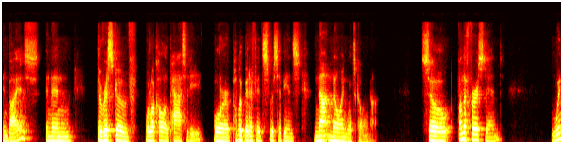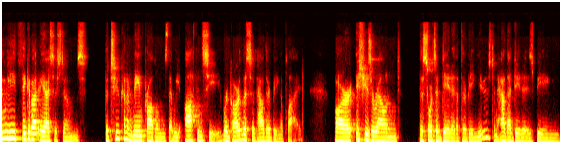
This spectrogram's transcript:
and bias, and then the risk of what I'll call opacity or public benefits recipients not knowing what's going on. So on the first end, when we think about AI systems, the two kind of main problems that we often see, regardless of how they're being applied, are issues around the sorts of data that they're being used and how that data is being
